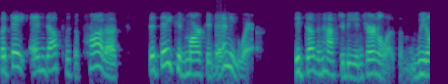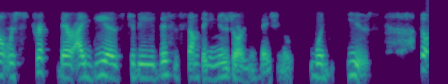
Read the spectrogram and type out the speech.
But they end up with a product that they could market anywhere. It doesn't have to be in journalism. We don't restrict their ideas to be this is something a news organization would use. So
